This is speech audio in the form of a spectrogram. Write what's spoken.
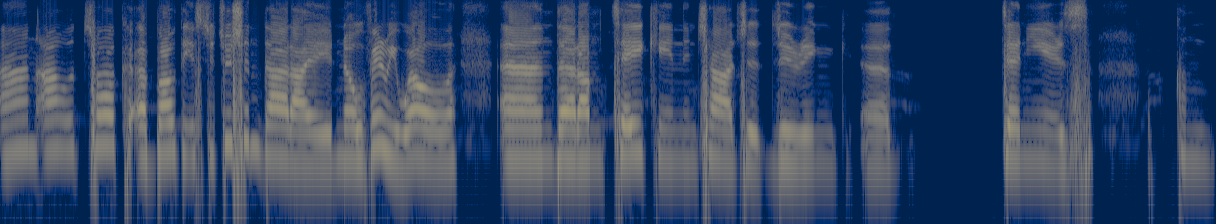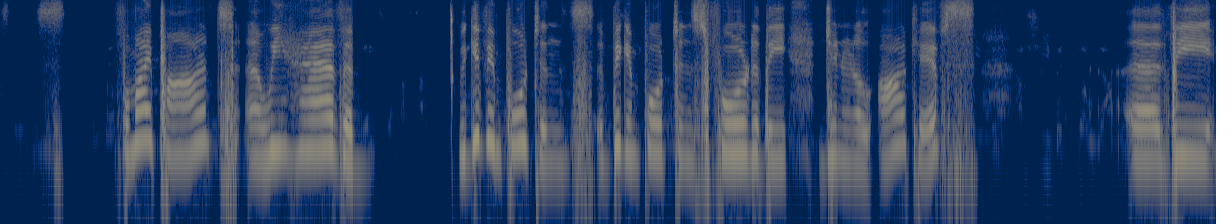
And I will talk about the institution that I know very well and that I'm taking in charge during uh, 10 years. For my part, uh, we have a we give importance, a big importance for the general archives, uh, the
